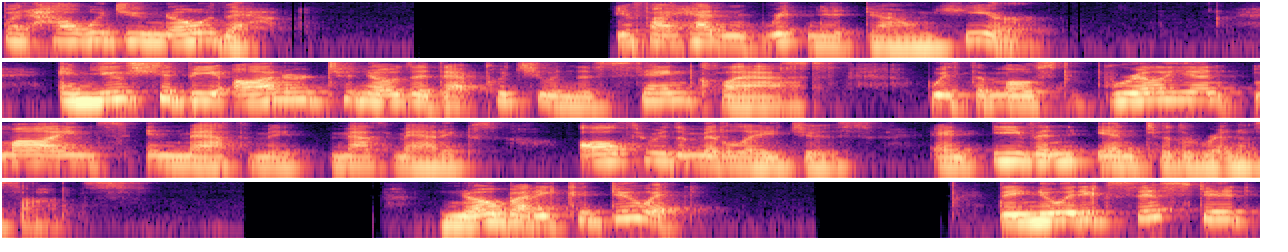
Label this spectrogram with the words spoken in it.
But how would you know that? If I hadn't written it down here. And you should be honored to know that that puts you in the same class with the most brilliant minds in mathematics all through the Middle Ages and even into the Renaissance. Nobody could do it. They knew it existed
